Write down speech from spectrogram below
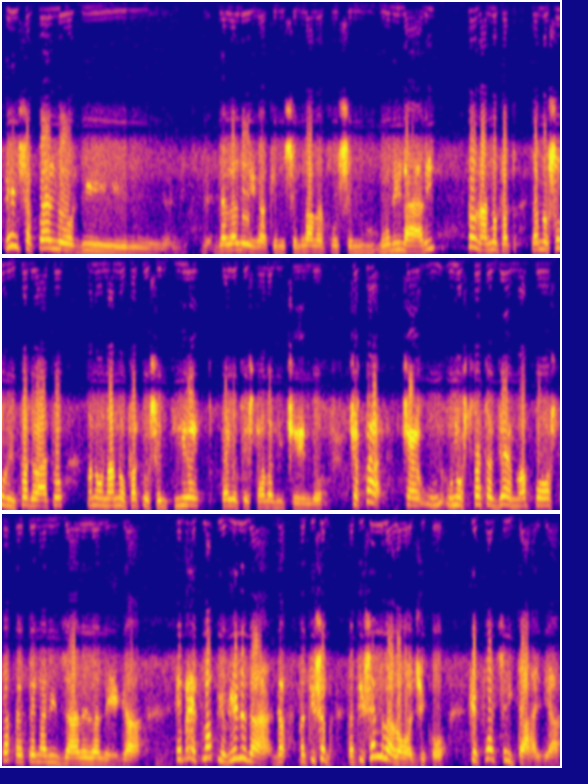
Pensa a quello di, della Lega che mi sembrava fosse Molinari, non hanno fatto, l'hanno solo inquadrato ma non hanno fatto sentire quello che stava dicendo. Cioè qua c'è un, uno stratagemma apposta per penalizzare la Lega. E, e proprio viene da... da ma, ti sembra, ma ti sembra logico che Forza Italia,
